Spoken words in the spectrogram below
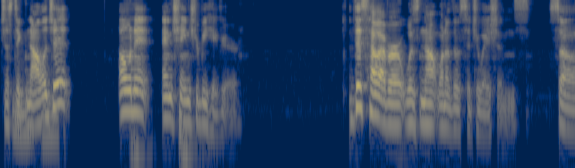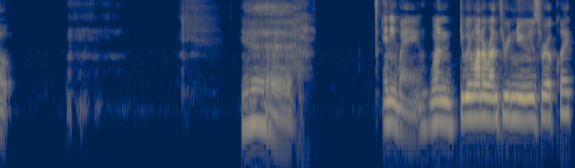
Just acknowledge it own it and change your behavior. This however was not one of those situations. So yeah anyway when do we want to run through news real quick?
